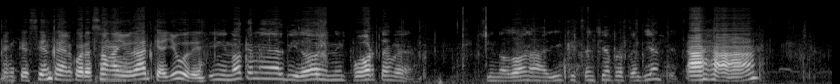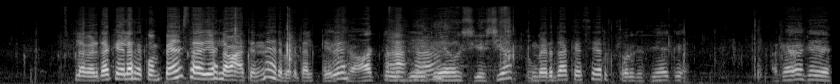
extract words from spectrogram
En que sienta en el corazón ayudar, que ayude. Y no que me el video y no importa, ve. Si nos donan ahí, que estén siempre pendientes. Ajá. La verdad que la recompensa de Dios la van a tener, ¿verdad? El que. Exacto, y Ajá. que sí es cierto. ¿Verdad que es cierto? Porque fíjate que acá que,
